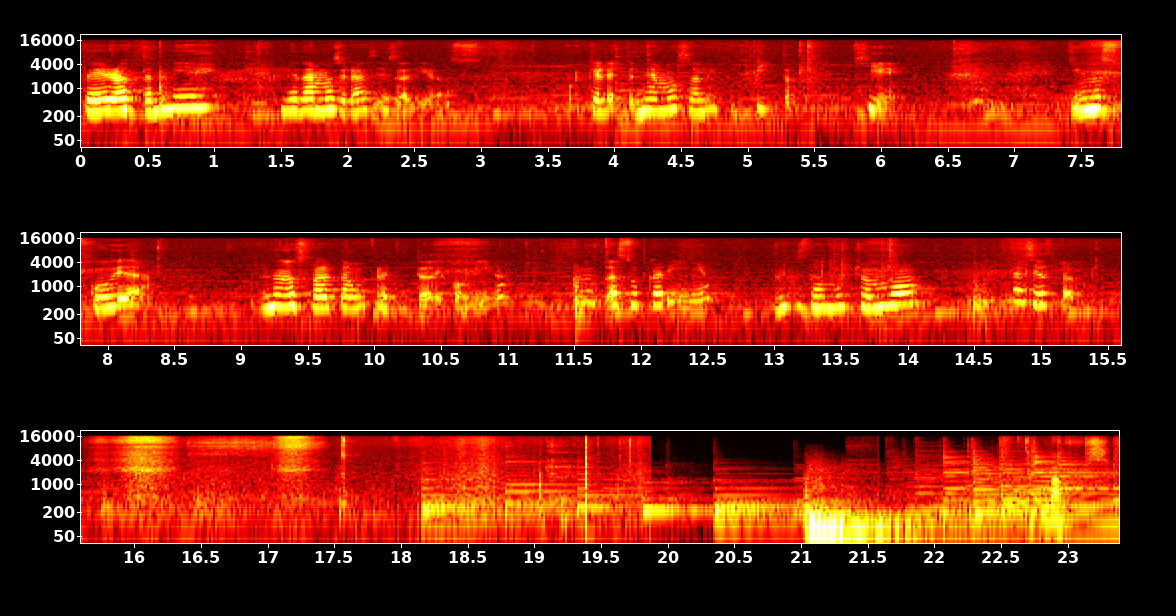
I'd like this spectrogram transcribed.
Pero también le damos gracias a Dios porque le tenemos a mi pupito, quien, quien nos cuida. No nos falta un platito de comida, nos da su cariño, nos da mucho amor. Gracias, papi. Vamos.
